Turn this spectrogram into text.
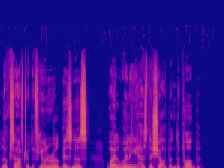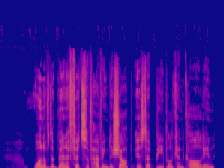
looks after the funeral business while Willie has the shop and the pub. One of the benefits of having the shop is that people can call in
